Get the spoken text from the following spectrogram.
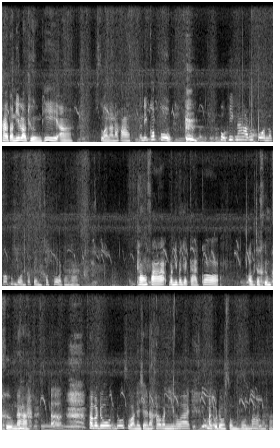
ค่ะ ตอนนี้เราถึงที่อ่าสวนแล้วนะคะตอนนี้ก็ปลูกปลูกพริกหน้าทุกคนแล้วก็ข้างบนก็เป็นข้าวโพดนะคะ ท้องฟ้าวันนี้บรรยากาศก็ ออกจะครึ้มๆนะคะพามาดูดูสวนเฉยๆนะคะ วันนี้เพราะว่ามันอุดมสมบูรณ์มากนะคะ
